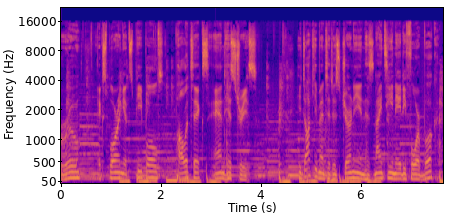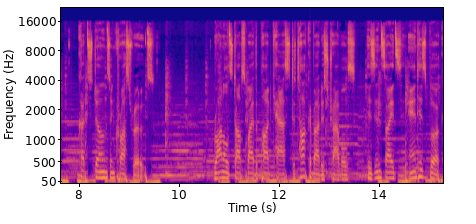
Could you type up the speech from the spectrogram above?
Peru, exploring its peoples, politics, and histories. He documented his journey in his 1984 book, Cut Stones and Crossroads. Ronald stops by the podcast to talk about his travels, his insights, and his book,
